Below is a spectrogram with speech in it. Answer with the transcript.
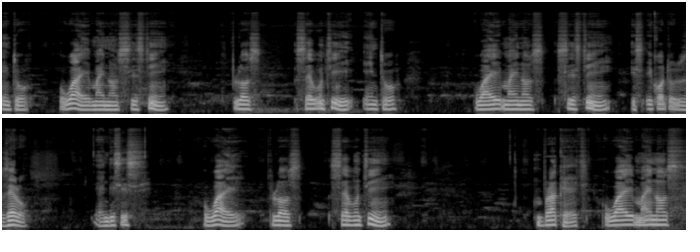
into y minus 16 plus 70 into y minus 16 is equal to 0. And this is y plus 17 bracket y minus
